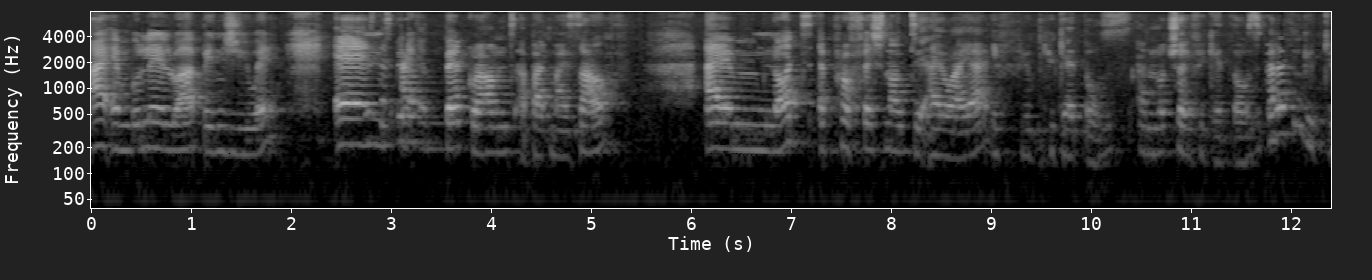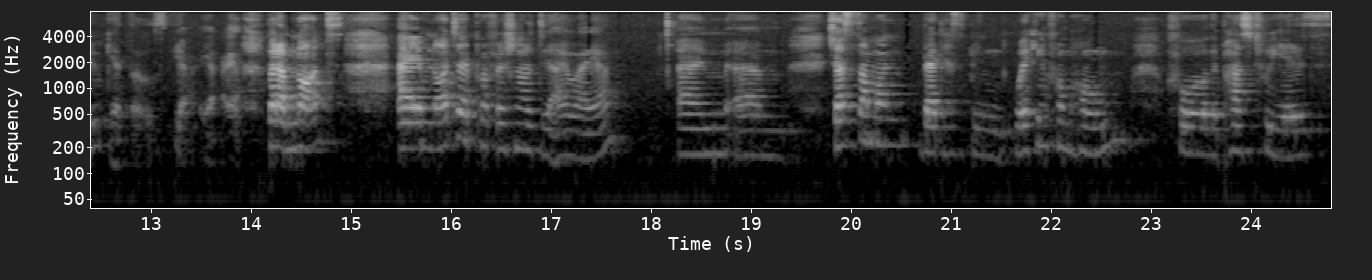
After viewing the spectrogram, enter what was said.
I am Bulelwa Benjiwe, and a bit of background about myself. I am not a professional DIYer, if you, you get those. I'm not sure if you get those, but I think you do get those. Yeah, yeah, yeah. But I'm not. I am not a professional DIYer. I'm um, just someone that has been working from home for the past two years.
